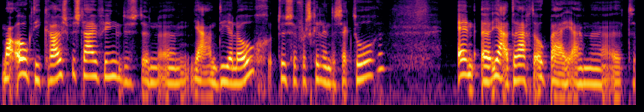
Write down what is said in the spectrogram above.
Maar ook die kruisbestuiving, dus een, ehm, ja, een dialoog tussen verschillende sectoren. En ja, het draagt ook bij aan het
